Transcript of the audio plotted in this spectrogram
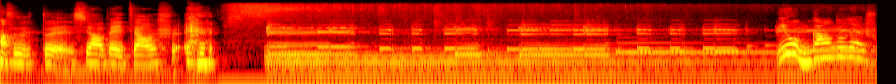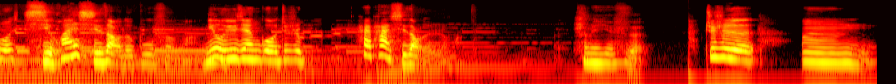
对对，需要被浇水。因为我们刚刚都在说喜欢洗澡的部分嘛，你有遇见过就是害怕洗澡的人吗？什么意思？就是，嗯，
